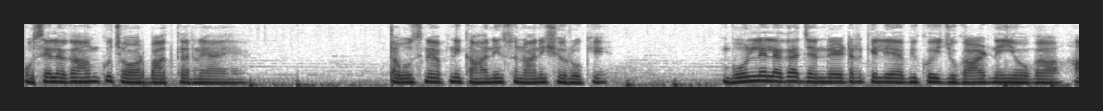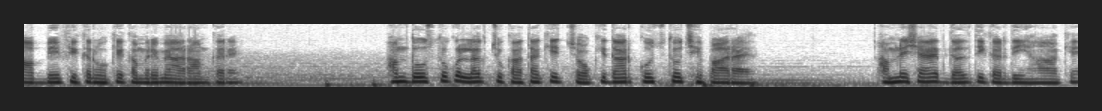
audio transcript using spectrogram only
उसे लगा हम कुछ और बात करने आए हैं। तब उसने अपनी कहानी सुनानी शुरू की। बोलने लगा, जनरेटर के लिए अभी कोई जुगाड़ नहीं होगा, आप बेफिक्र होकर कमरे में आराम करें। हम दोस्तों को लग चुका था कि चौकीदार कुछ तो छिपा रहा है। हमने शायद गलती कर दी यहाँ आके।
